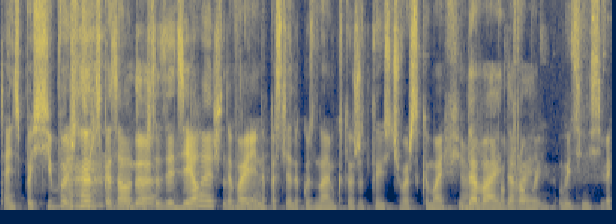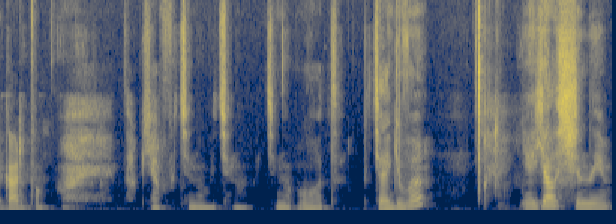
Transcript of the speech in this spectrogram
Тань, спасибо, что рассказала Да. что ты делаешь. Давай Да. напоследок узнаем, кто же ты из чувашской мафии. Давай, Попробуй вытяни себе карту. Так, я вытяну, вытяну, вытяну. Вот. Втягиваю. Я ялщины.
